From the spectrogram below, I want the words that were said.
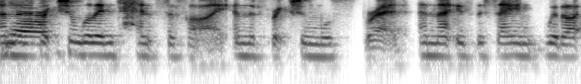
and the friction will intensify and the friction will spread. And that is the same with our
